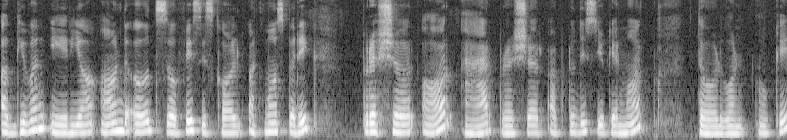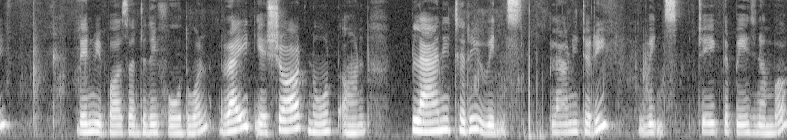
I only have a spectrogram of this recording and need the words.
a given area on the earth's surface is called atmospheric pressure or air pressure. Up to this you can mark third one okay? Then we pass on to the fourth one. Write a short note on planetary winds. Planetary winds. Take the page number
